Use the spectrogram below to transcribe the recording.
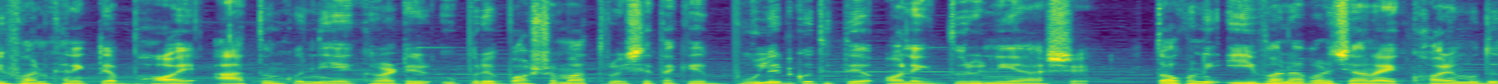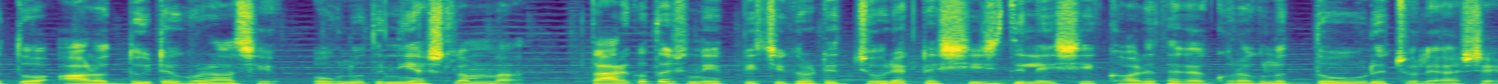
ইভান খানিকটা ভয়, আতঙ্ক নিয়ে ঘোড়াটির উপরে বসা মাত্রই সে তাকে বুলেট গতিতে অনেক দূরে নিয়ে আসে। তখন ইভান আবার জানায়, ঘরের মধ্যে তো আরও দুইটা ঘোড়া আছে, ওগুলোতে নিয়ে আসলাম না। তার কথা শুনে পিচি ঘোড়াটি জোরে একটা শীষ দিলে সেই ঘরে থাকা ঘোড়াগুলো দৌড়ে চলে আসে।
